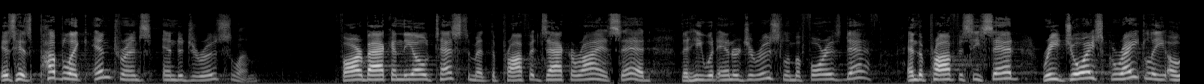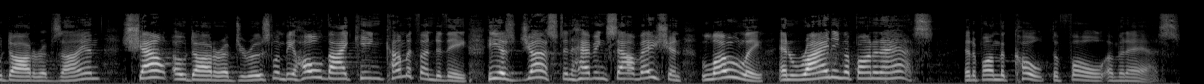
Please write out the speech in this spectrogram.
is his public entrance into Jerusalem. Far back in the Old Testament, the prophet Zechariah said that he would enter Jerusalem before his death. And the prophecy said, Rejoice greatly, O daughter of Zion. Shout, O daughter of Jerusalem. Behold, thy king cometh unto thee. He is just and having salvation, lowly, and riding upon an ass, and upon the colt, the foal of an ass.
